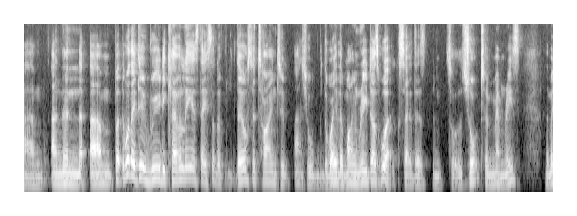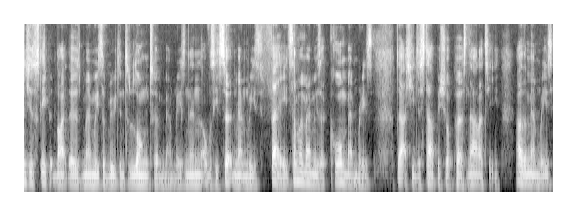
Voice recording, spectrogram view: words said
Um, and then, um, but what they do really cleverly is they sort of they also tie into actual the way the mind really does work. So there's sort of short-term memories, and when you sleep at night, those memories are moved into long-term memories, and then obviously certain memories fade. Some of the memories are core memories that actually establish your personality. Other memories,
